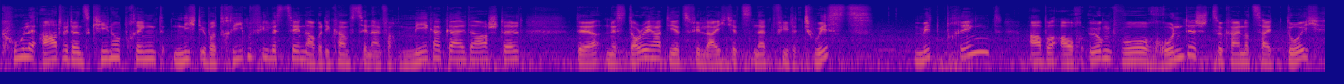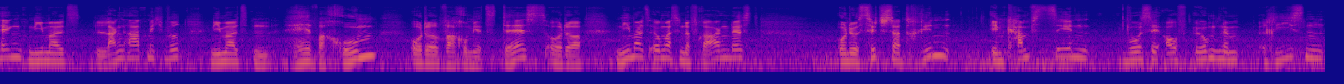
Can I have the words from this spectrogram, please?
coole Art wieder ins Kino bringt, nicht übertrieben viele Szenen, aber die Kampfszenen einfach mega geil darstellt, der eine Story hat, die jetzt vielleicht jetzt nicht viele Twists mitbringt, aber auch irgendwo rund ist, zu keiner Zeit durchhängt, niemals langatmig wird, niemals ein Hä, warum? Oder warum jetzt das? Oder niemals irgendwas hinterfragen lässt. Und du sitzt da drin in Kampfszenen, wo sie auf irgendeinem riesen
